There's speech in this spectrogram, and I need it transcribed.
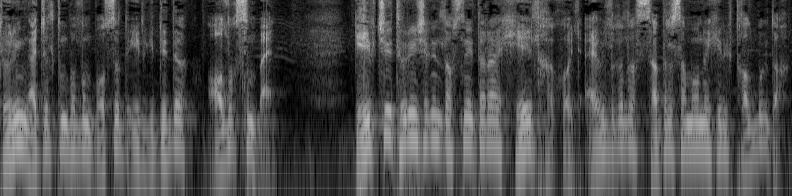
төрийн ажилтан болон бусад иргэдэд олгосон байна. Гэвч төрийн шагнал авсны дараа хээл хахуул, авилгал, садар самууны хэрэгт холбогдох,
